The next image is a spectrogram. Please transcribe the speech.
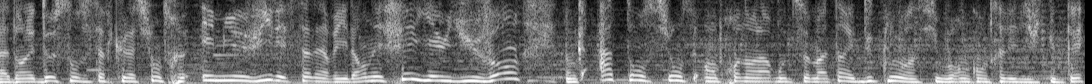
euh, dans les deux sens de circulation entre Émieuxville et Sanerville. En effet, il y a eu du vent, donc attention en prenant la route ce matin et dites-nous hein, si vous rencontrez des difficultés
